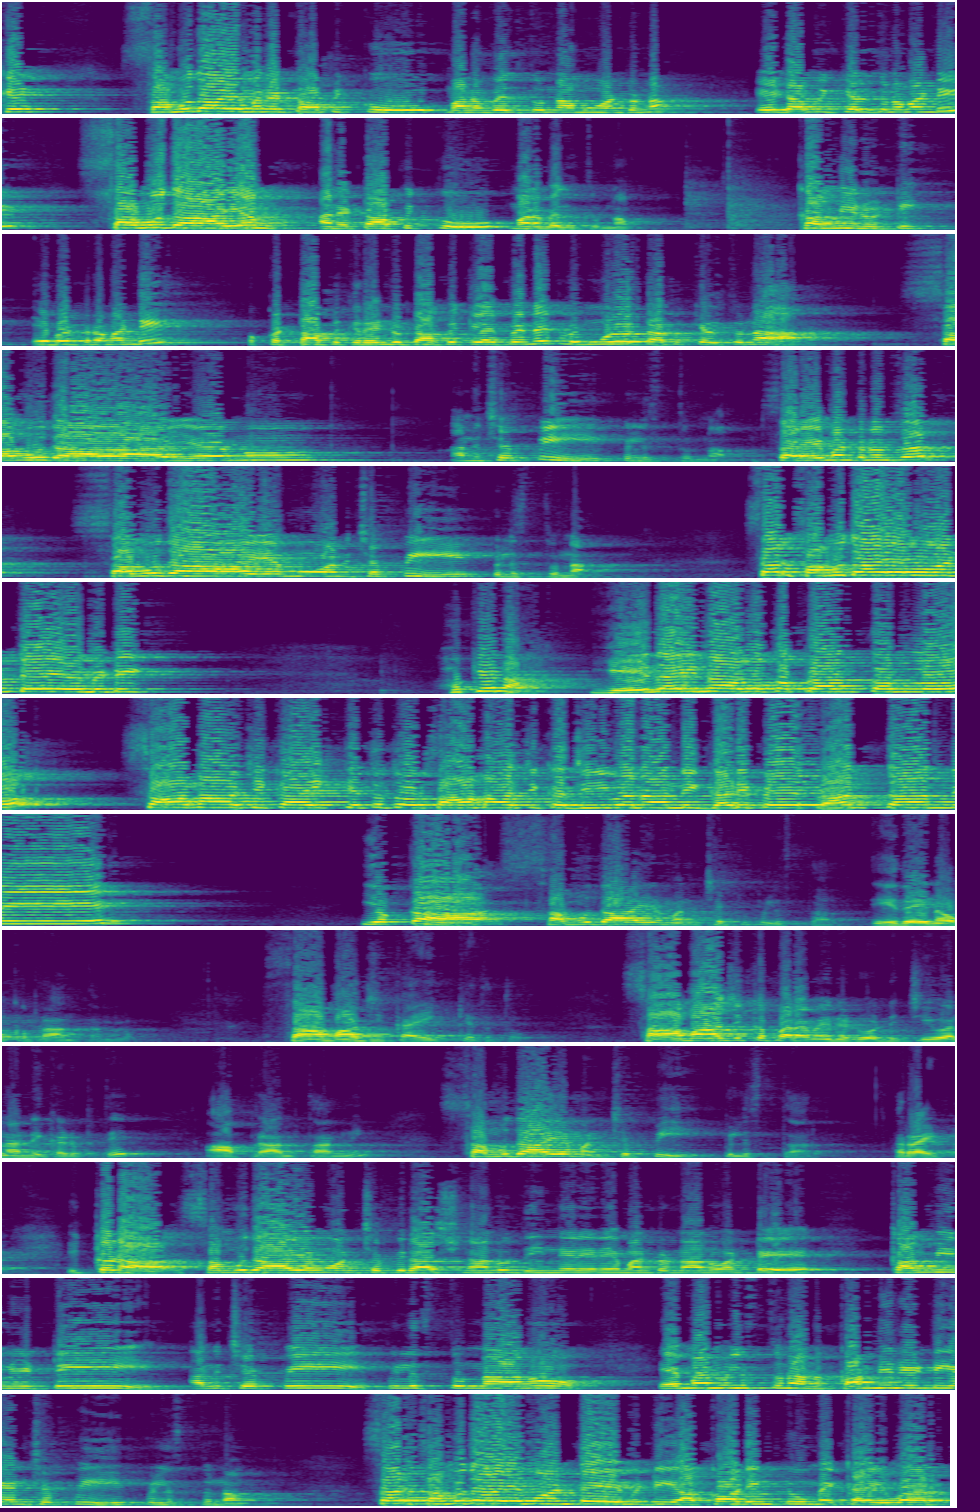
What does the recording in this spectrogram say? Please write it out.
Okay. సముదాయం అనే టాపిక్కు మనం వెళ్తున్నాము అంటున్నా. ఏ టాపిక్ వెళ్తున్నామండి? సముదాయం అనే టాపిక్కు మనం వెళ్తున్నాం. కమ్యూనిటీ. ఏమంటున్నామండి? ఒక టాపిక్ రెండు టాపిక్లు అయిపోయినాయి. ఇప్పుడు మూడో టాపిక్ వెళ్తున్నా. సముదాయము అని చెప్పి పిలుస్తున్నాం. సార్ ఏమంటున్నాం సార్? సముదాయము అని చెప్పి పిలుస్తున్నా. సార్ సముదాయము అంటే ఏమిటి? ఓకేనా? ఏదైనా ఒక ప్రాంతంలో సామాజిక ఐక్యతతో సామాజిక జీవనాన్ని గడిపే ప్రాంతాన్ని ఈ యొక్క సముదాయం అని చెప్పి పిలుస్తారు. ఏదైనా ఒక ప్రాంతంలో సామాజిక ఐక్యతతో సామాజిక పరమైనటువంటి జీవనాన్ని గడిపితే ఆ ప్రాంతాన్ని సముదాయం అని చెప్పి పిలుస్తారు. రైట్ ఇక్కడ సముదాయము అని చెప్పి రాసినాను దీన్ని నేనేమంటున్నాను అంటే కమ్యూనిటీ అని చెప్పి పిలుస్తున్నాను. ఏమని పిలుస్తున్నాను? కమ్యూనిటీ అని చెప్పి పిలుస్తున్నాం. సార్ సముదాయం అంటే ఏమిటి? అకార్డింగ్ టు మెకైవర్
